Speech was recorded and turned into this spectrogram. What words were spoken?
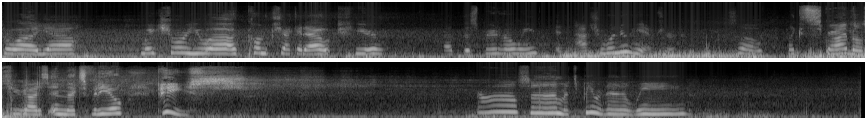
So, uh, yeah. Make sure you uh, come check it out here at the Spirit Halloween in Nashua, New Hampshire. So, like, subscribe. And I'll see you guys in the next video. Peace. Awesome. It's Spirit Halloween.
